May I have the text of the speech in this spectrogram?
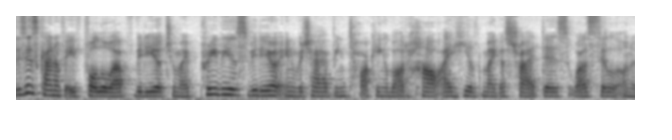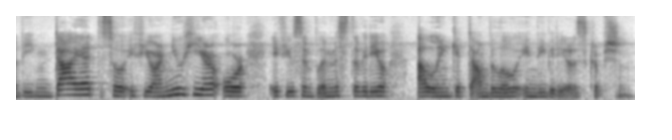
This is kind of a follow-up video to my previous video in which I have been talking about how I healed my gastritis while still on a vegan diet. So if you are new here or if you simply missed the video, I'll link it down below in the video description.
